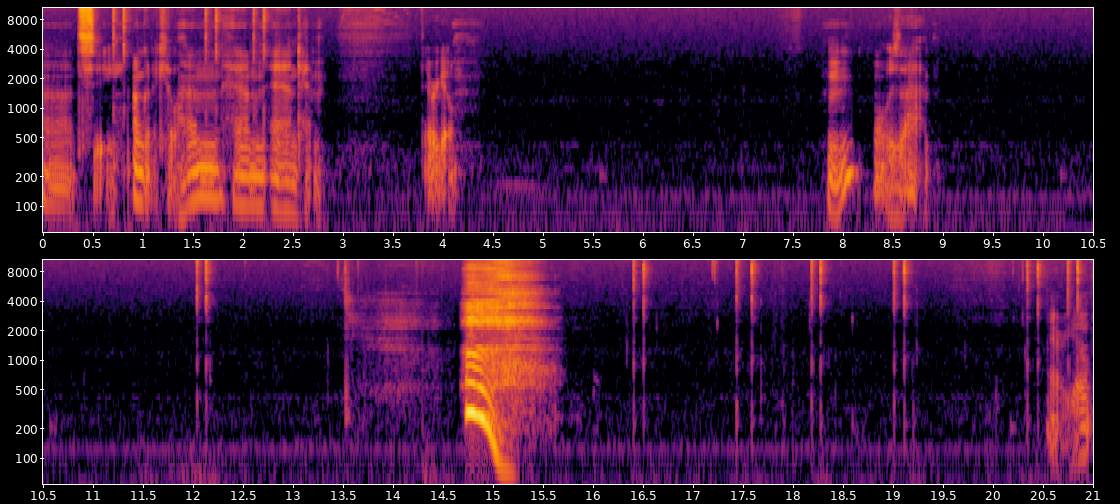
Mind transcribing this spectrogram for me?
Uh, let's see. I'm going to kill him, him, and him. There we go. Hmm? What was that? there we go.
